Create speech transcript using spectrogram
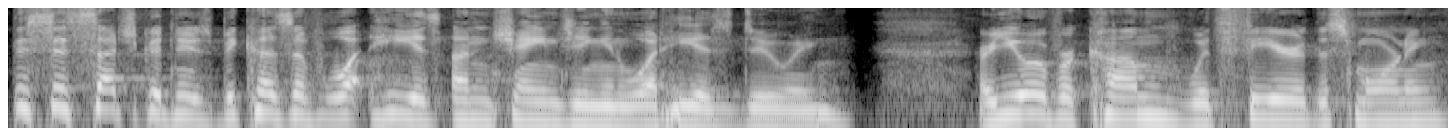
This is such good news because of what he is unchanging and what he is doing. Are you overcome with fear this morning?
